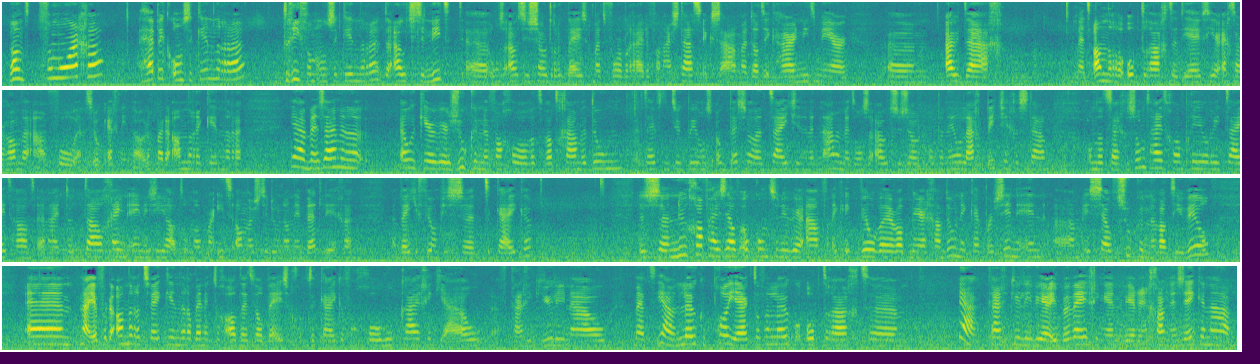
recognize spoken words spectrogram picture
Want vanmorgen heb ik onze kinderen drie van onze kinderen. De oudste niet. Uh, onze oudste is zo druk bezig met het voorbereiden van haar staatsexamen dat ik haar niet meer um, uitdaag met andere opdrachten. Die heeft hier echt haar handen aan vol en is ook echt niet nodig. Maar de andere kinderen, ja, zijn we elke keer weer zoekende van goh, wat, wat gaan we doen? Het heeft natuurlijk bij ons ook best wel een tijdje, met name met onze oudste zoon, op een heel laag pitje gestaan. Omdat zijn gezondheid gewoon prioriteit had en hij totaal geen energie had om ook maar iets anders te doen dan in bed liggen. Een beetje filmpjes uh, te kijken. Dus uh, nu gaf hij zelf ook continu weer aan van ik, ik wil weer wat meer gaan doen. Ik heb er zin in. Um, is zelf zoekende wat hij wil. En nou ja, voor de andere twee kinderen ben ik toch altijd wel bezig om te kijken van... Goh, hoe krijg ik jou, of krijg ik jullie nou met ja, een leuke project of een leuke opdracht... Uh, ja, krijg ik jullie weer in beweging en weer in gang. En zeker na,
